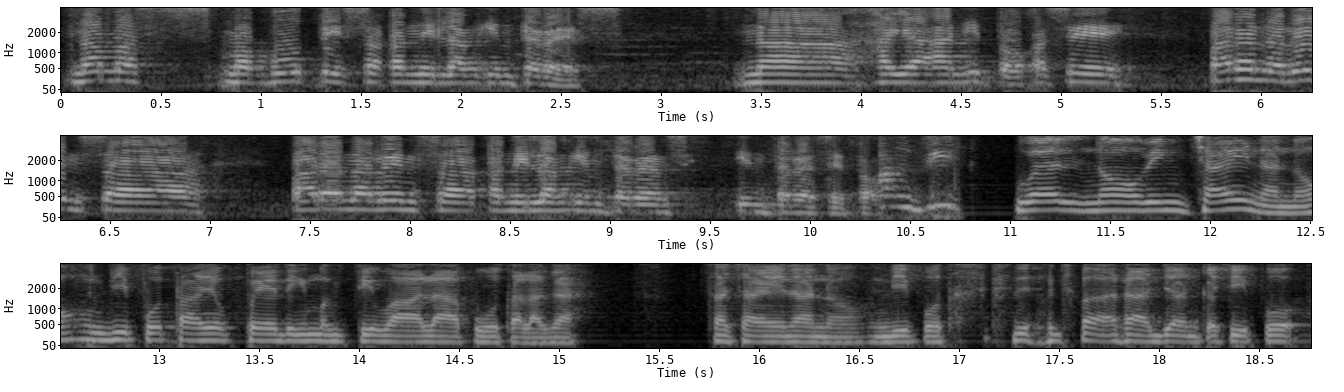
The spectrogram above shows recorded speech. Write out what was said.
na mas mabuti sa kanilang interes na hayaan ito kasi para na rin sa para na rin sa kanilang interes interes ito. Well, knowing China, no, hindi po tayo pwedeng magtiwala po talaga sa China, no. Hindi po tayo pwedeng magtiwala dyan kasi po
